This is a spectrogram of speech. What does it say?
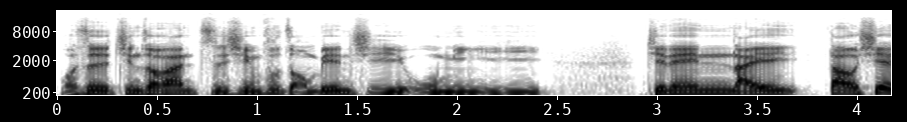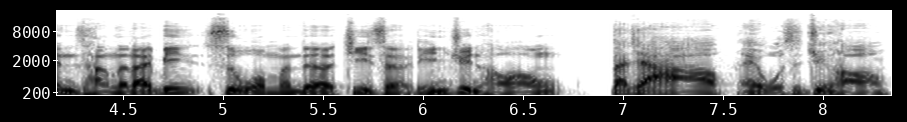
我是劲周刊执行副总编辑吴明仪。今天来到现场的来宾是我们的记者林俊宏。大家好，哎，我是俊宏。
